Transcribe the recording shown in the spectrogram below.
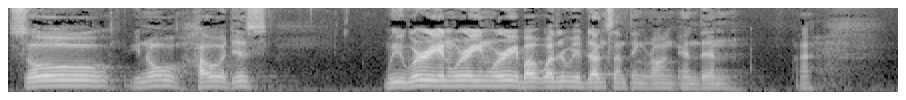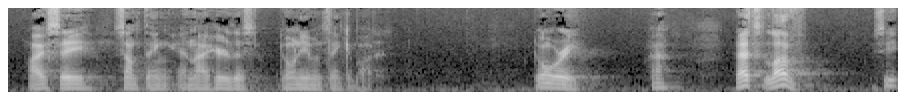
So, you know how it is. We worry and worry and worry about whether we've done something wrong, and then huh, I say something and I hear this. Don't even think about it. Don't worry. Huh? That's love. You see?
